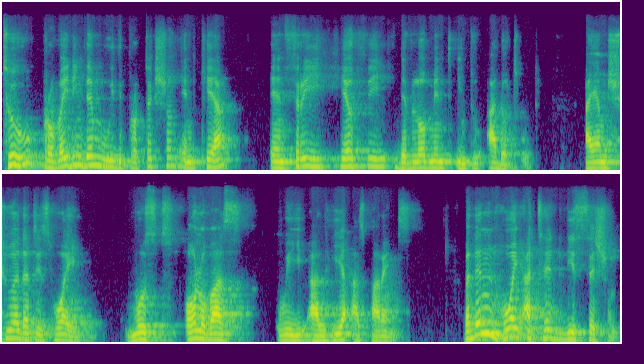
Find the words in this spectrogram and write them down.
two, providing them with protection and care, and three, healthy development into adulthood. I am sure that is why most, all of us, we are here as parents. But then why attend this session?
